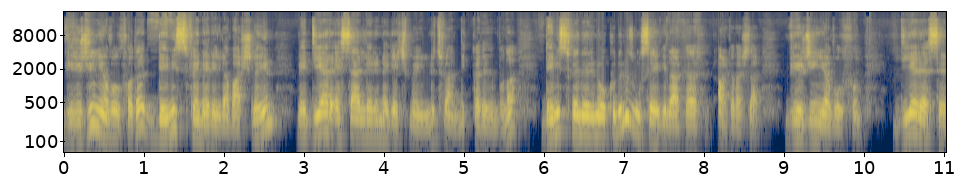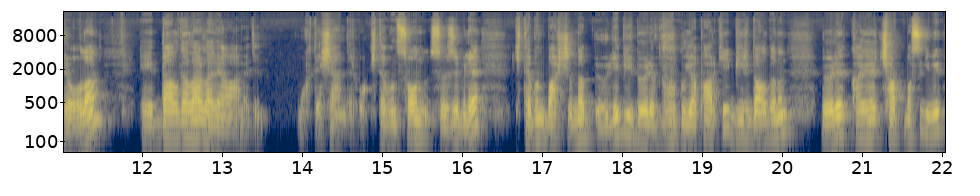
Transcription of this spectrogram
Virginia Woolf'a da Deniz Feneri ile başlayın ve diğer eserlerine geçmeyin. Lütfen dikkat edin buna. Deniz Feneri'ni okudunuz mu sevgili arkadaşlar? Virginia Woolf'un diğer eseri olan e, Dalgalarla devam edin. Muhteşemdir. O kitabın son sözü bile kitabın başlığında öyle bir böyle vurgu yapar ki bir dalganın böyle kayaya çarpması gibi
